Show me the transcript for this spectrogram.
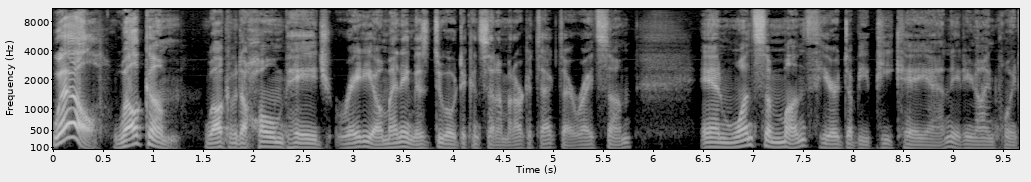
Well, welcome. Welcome to Homepage Radio. My name is Duo Dickinson. I'm an architect. I write some. And once a month here at WPKN 89.5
